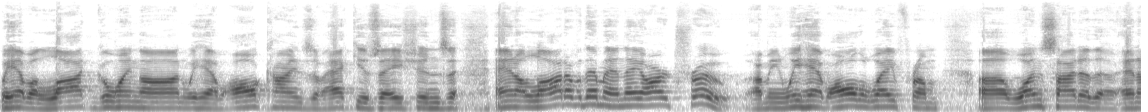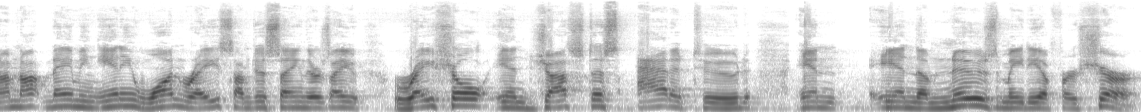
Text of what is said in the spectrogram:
We have a lot going on. We have all kinds of accusations, and a lot of them, and they are true. I mean, we have all the way from uh, one side of the, and I'm not naming any one race, I'm just saying there's a racial injustice attitude in in the news media for sure.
